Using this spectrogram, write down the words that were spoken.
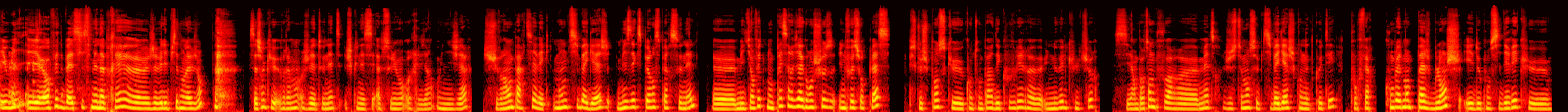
et oui, et en fait, bah, six semaines après, euh, j'avais les pieds dans l'avion. Sachant que vraiment, je vais être honnête, je connaissais absolument rien au Niger. Je suis vraiment partie avec mon petit bagage, mes expériences personnelles, euh, mais qui en fait n'ont pas servi à grand chose une fois sur place, puisque je pense que quand on part découvrir euh, une nouvelle culture, c'est important de pouvoir euh, mettre justement ce petit bagage qu'on a de côté pour faire complètement page blanche et de considérer que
